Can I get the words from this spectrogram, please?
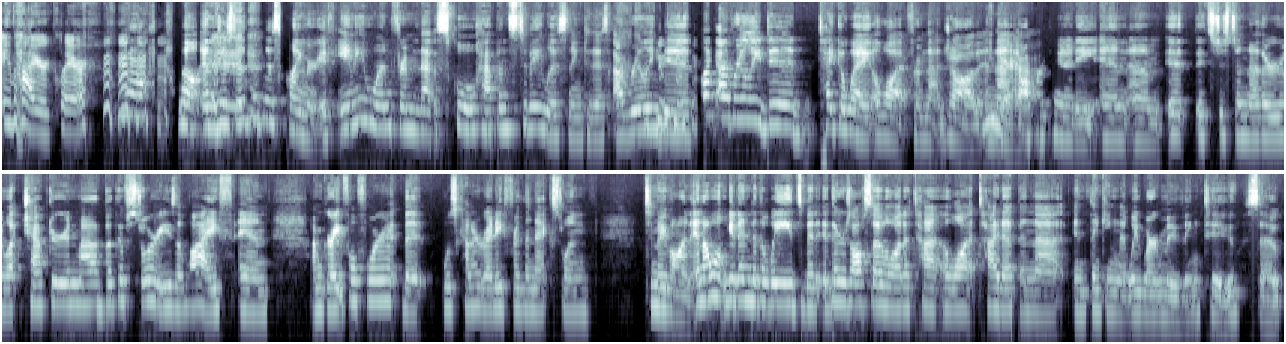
aim higher, Claire. Yeah. Well, and just as a disclaimer, if anyone from that school happens to be listening to this, I really did like I really did take away a lot from that job and that opportunity, and um, it, it's just another like chapter in my book of stories of life, and I'm grateful for it, but was kind of ready for the next one to move on. And I won't get into the weeds, but there's also a lot of ti- a lot tied up in that in thinking that we were moving too. So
